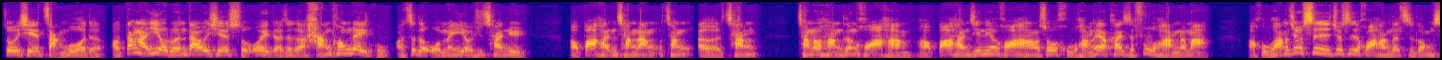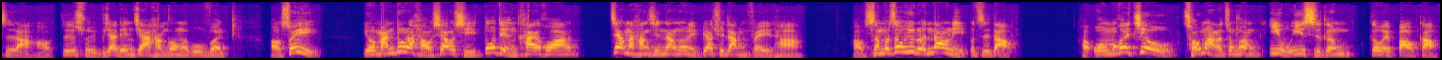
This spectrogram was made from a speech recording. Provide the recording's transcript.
做一些掌握的。哦。当然也有轮到一些所谓的这个航空类股啊，这个我们也有去参与。哦，包含长廊长呃长长龙航跟华航，好，包含今天华航说虎航要开始复航了嘛，啊，虎航就是就是华航的子公司啦，好，这是属于比较廉价航空的部分，好，所以有蛮多的好消息，多点开花，这样的行情当中，你不要去浪费它，好，什么时候就轮到你不知道。好，我们会就筹码的状况一五一十跟各位报告。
